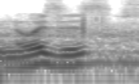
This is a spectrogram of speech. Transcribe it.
noises.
